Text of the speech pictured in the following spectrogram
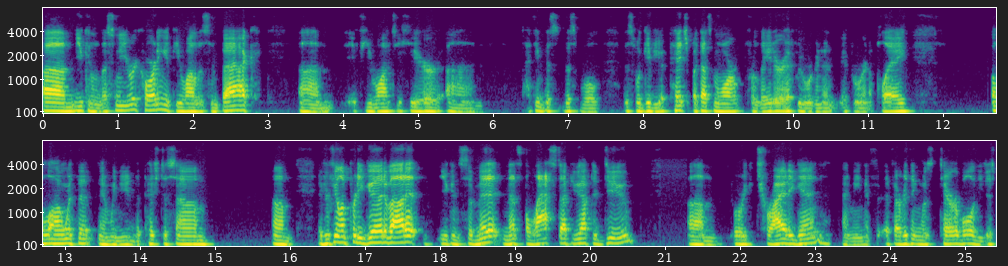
Um, you can listen to your recording if you want to listen back. Um, if you want to hear, um, I think this this will this will give you a pitch, but that's more for later if we were gonna if we were gonna play along with it and we needed the pitch to sound. Um, if you're feeling pretty good about it, you can submit it, and that's the last step you have to do. Um, or you could try it again. I mean, if if everything was terrible and you just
